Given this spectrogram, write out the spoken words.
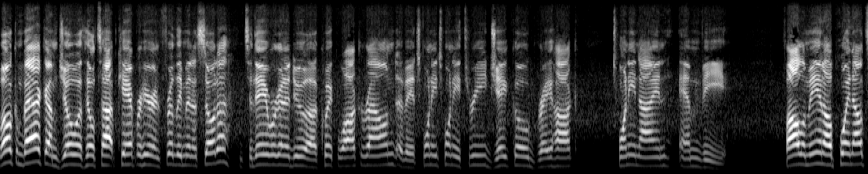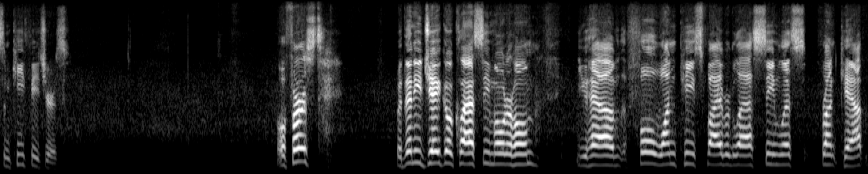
Welcome back. I'm Joe with Hilltop Camper here in Fridley, Minnesota. Today we're going to do a quick walk around of a 2023 Jayco Grayhawk 29 MV. Follow me and I'll point out some key features. Well first, with any Jayco Class C motorhome, you have the full one-piece fiberglass seamless front cap.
